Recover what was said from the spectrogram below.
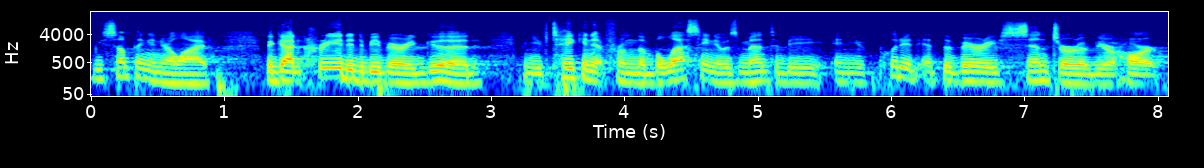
Be something in your life that God created to be very good, and you've taken it from the blessing it was meant to be, and you've put it at the very center of your heart.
